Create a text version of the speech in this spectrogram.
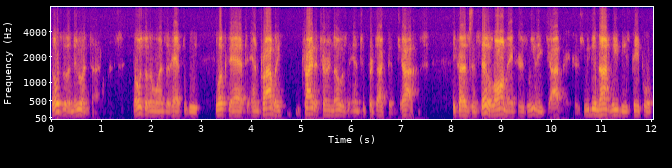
Those are the new entitlements. Those are the ones that have to be looked at and probably try to turn those into productive jobs. Because instead of lawmakers, we need job makers. We do not need these people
